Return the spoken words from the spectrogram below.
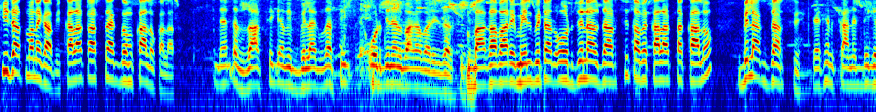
কি জাত মানে গাবি? কালারটা আসছে একদম কালো কালার একটা জার্সি গাবি ব্ল্যাক জার্সি অরিজিনাল বাগাবাড়ির জার্সি। বাগাবাড়ি মিলবিটার অরিজিনাল জার্সি তবে কালারটা কালো। Black Jersey. দেখেন কানের দিকে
